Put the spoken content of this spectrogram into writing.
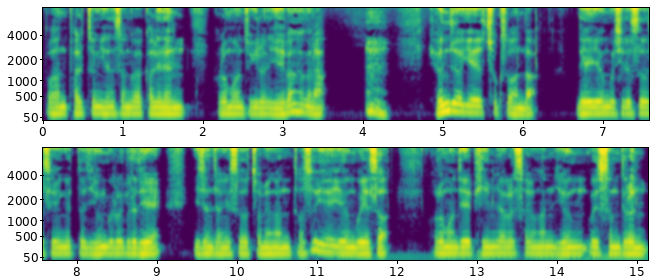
또한 발정 현상과 관련된 호르몬 주기를 예방하거나 현저하게 축소한다. 내 연구실에서 수행했던 연구를 비롯해 이전장에서 조명한 다수의 연구에서 호르몬제 비임약을 사용한 영의성들은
